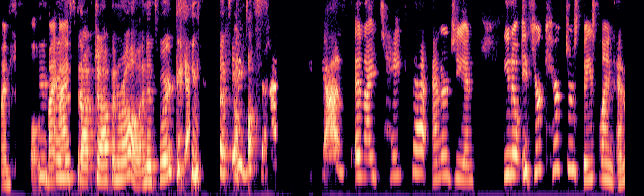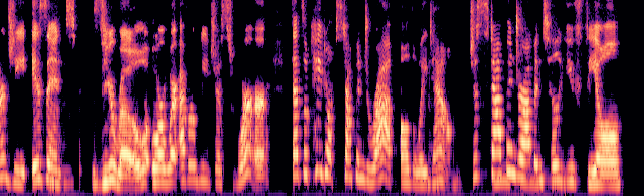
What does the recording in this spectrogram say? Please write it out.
my muscles. You're my eyes stop, drop, and roll, and it's working. That's exactly. Awesome. Yes. And I take that energy and you know, if your character's baseline energy isn't mm-hmm. zero or wherever we just were, that's okay. Don't stop and drop all the way down. Just stop mm-hmm. and drop mm-hmm. until you feel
